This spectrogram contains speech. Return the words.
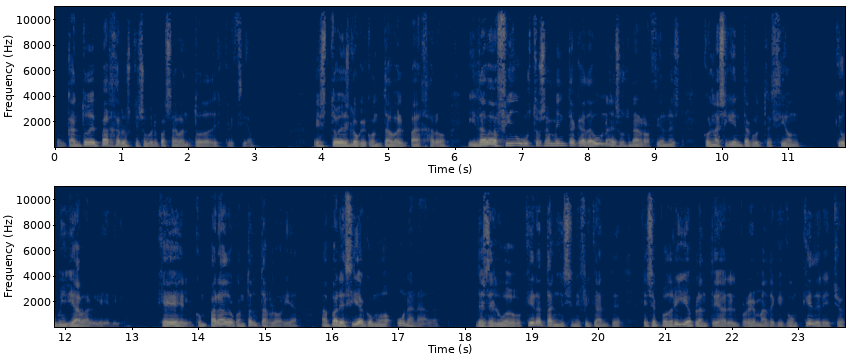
un canto de pájaros que sobrepasaban toda descripción. Esto es lo que contaba el pájaro, y daba fin gustosamente a cada una de sus narraciones con la siguiente acotación que humillaba al lirio, que él, comparado con tanta gloria, aparecía como una nada, desde luego que era tan insignificante que se podría plantear el problema de que con qué derecho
